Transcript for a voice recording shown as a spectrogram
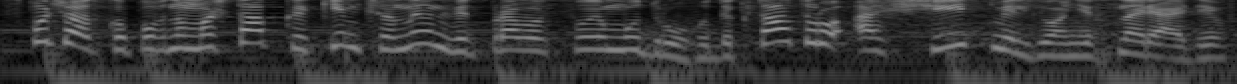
Спочатку повномасштабки Кім Чен Ын відправив своєму другу диктатору аж 6 мільйонів снарядів.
